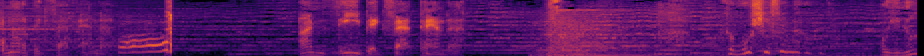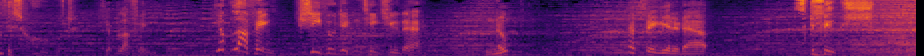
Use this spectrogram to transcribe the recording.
I'm not a big fat panda. Oh. I'm the big fat panda. The Wuxi finger hold. Oh, you know this hold. You're bluffing. You're bluffing! Shifu didn't teach you that. Nope. I figured it out. Skadoosh.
